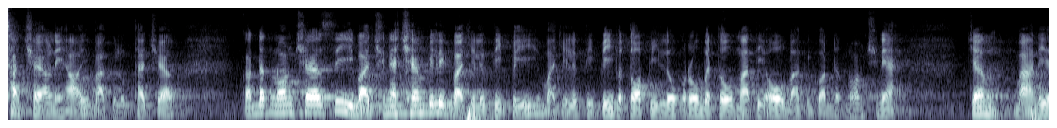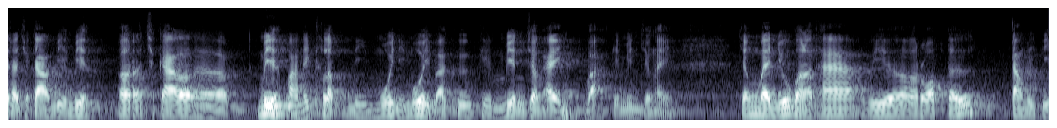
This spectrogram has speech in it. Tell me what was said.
Tuchel នេះហើយបាទគឺលោក Tuchel គាត់ដឹកនាំ Chelsea បាទឈ្នះ Champions League បាទជាលើកទី2បាទជាលើកទី2បន្ទាប់ពីលោក Roberto Matteo បាទគឺគាត់ដឹកនាំឈ្នះអញ្ចឹងបាទនេះរជ្ជកាលមាសមាសរជ្ជកាលមាសបាទនៃក្លឹបនីមួយនីមួយបាទគឺគេមានអញ្ចឹងឯងបាទគេមានអញ្ចឹងឯងអញ្ចឹង Man U គាត់ថាវារាប់ទៅតាំងពី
